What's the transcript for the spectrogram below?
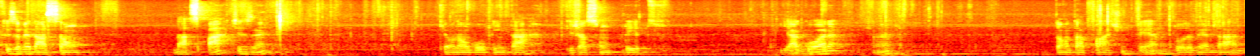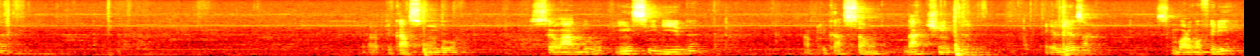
Fiz a vedação das partes, né? Que eu não vou pintar, que já são pretos. E agora, né? Tanto a parte interna, toda vedada. Aplicação do selador e em seguida a aplicação da tinta. Beleza? Simbora conferir?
